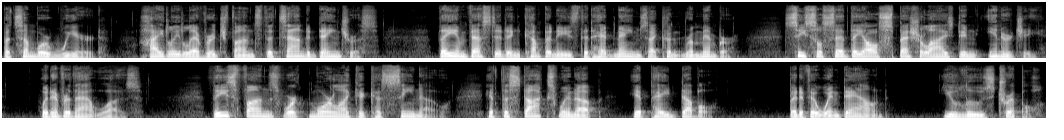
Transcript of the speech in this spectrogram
But some were weird, highly leveraged funds that sounded dangerous. They invested in companies that had names I couldn't remember. Cecil said they all specialized in energy, whatever that was. These funds worked more like a casino. If the stocks went up, it paid double. But if it went down, you lose triple.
